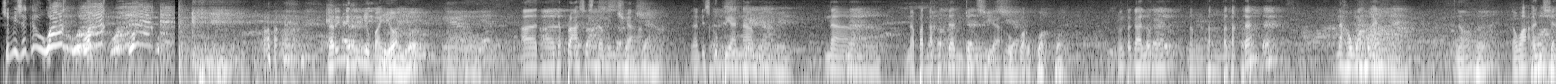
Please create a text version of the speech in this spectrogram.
Sumisagaw, wak, wak, wak. Narinig niyo ba yun? At pinaprocess namin siya. Nadiskubrihan namin na napatakdan dyan siya o wakwak. Anong Tagalog ng ta- patakdan? Nahawakan. No? Nawaan siya.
